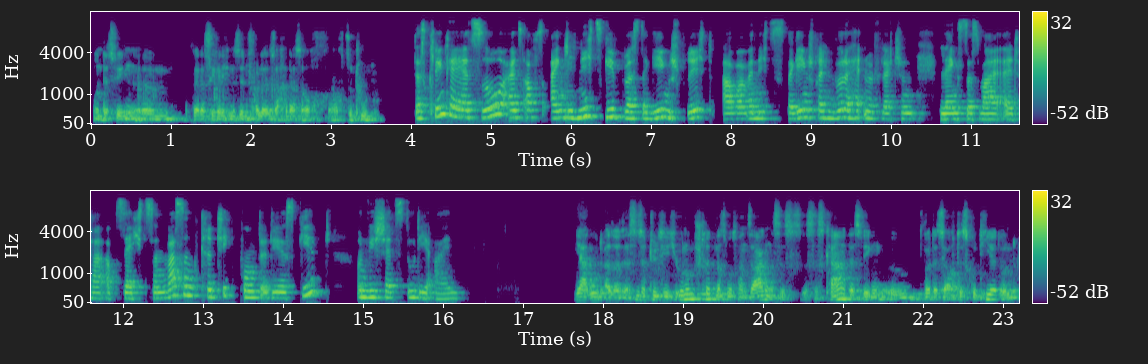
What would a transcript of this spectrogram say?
Und deswegen ähm, wäre das sicherlich eine sinnvolle Sache, das auch, auch zu tun. Das klingt ja jetzt so, als ob es eigentlich nichts gibt, was dagegen spricht. Aber wenn nichts dagegen sprechen würde, hätten wir vielleicht schon längst das Wahlalter ab 16. Was sind Kritikpunkte, die es gibt und wie schätzt du die ein? Ja gut, also das ist natürlich nicht unumstritten, das muss man sagen, es ist, es ist klar, deswegen äh, wird das ja auch diskutiert und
